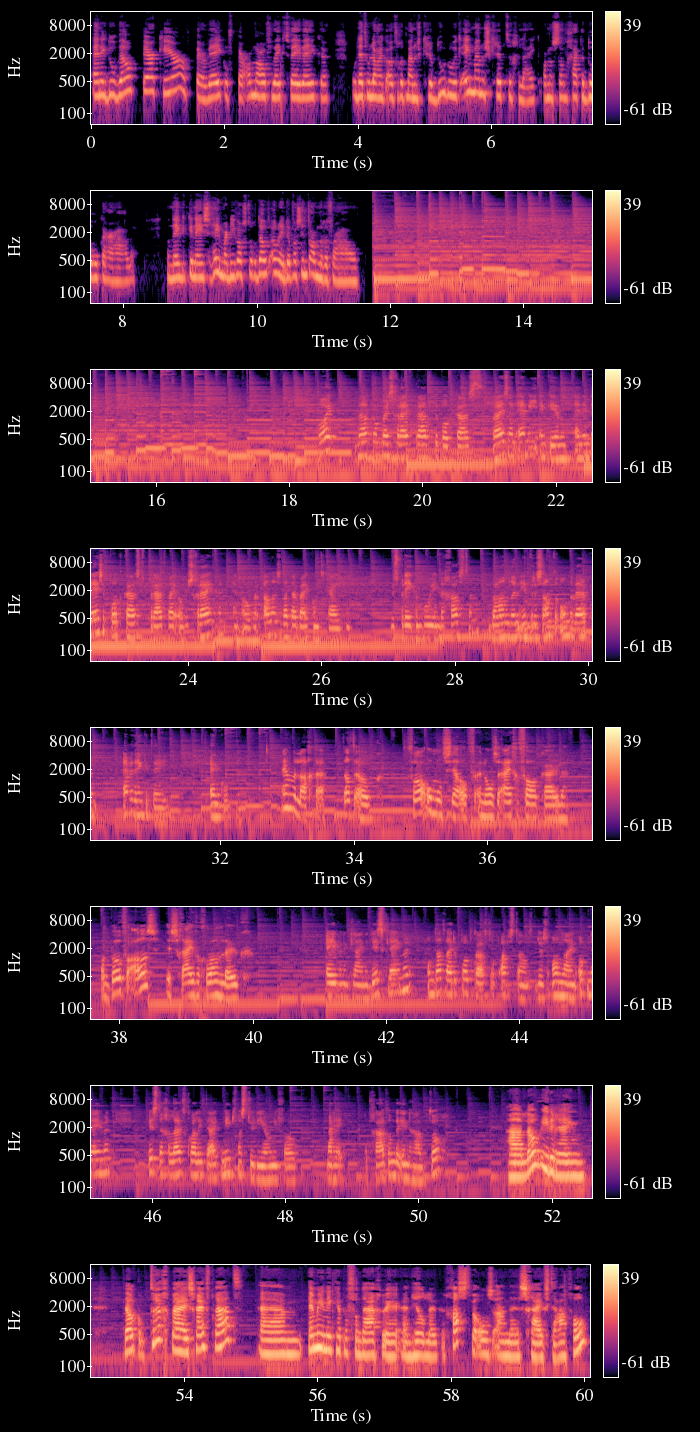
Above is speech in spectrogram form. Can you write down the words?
En ik doe wel per keer, of per week, of per anderhalve week, twee weken, net hoe lang ik over het manuscript doe, doe ik één manuscript tegelijk. Anders dan ga ik het door elkaar halen. Dan denk ik ineens, hé, hey, maar die was toch dood? Oh nee, dat was in het andere verhaal. Hoi, welkom bij Schrijfpraat, de podcast. Wij zijn Emmy en Kim en in deze podcast praten wij over schrijven en over alles wat daarbij komt kijken. We spreken boeiende gasten, behandelen interessante onderwerpen en we drinken thee en koffie. En we lachen, dat ook. Vooral om onszelf en onze eigen valkuilen. Want boven alles is schrijven gewoon leuk. Even een kleine disclaimer. Omdat wij de podcast op afstand, dus online opnemen, is de geluidskwaliteit niet van studioniveau. Maar hé, hey, het gaat om de inhoud, toch? Hallo iedereen. Welkom terug bij Schrijfpraat. Um, Emmy en ik hebben vandaag weer een heel leuke gast bij ons aan de schrijftafel.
